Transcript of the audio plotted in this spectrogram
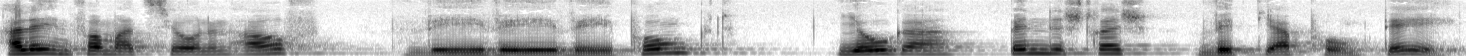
Alle Informationen auf www.yoga-vidya.de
